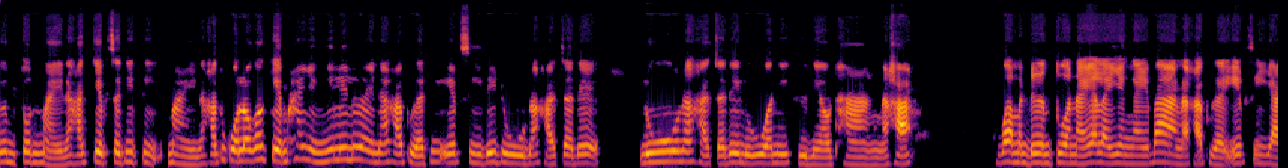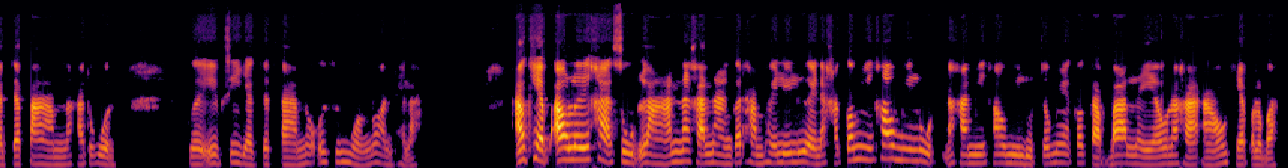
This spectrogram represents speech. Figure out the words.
เริ่มต้นใหม่นะคะ เก็บสถิติใหม่นะคะ ทุกคนเราก็เก็บให้อย่างนี้เรื่อยๆนะคะเผื่อที่ FC ได้ดูนะคะ จะได้รู้นะคะ จะได้รู้ว่านี่คือแนวทางนะคะ ว่ามันเดินตัวไหนอะไรยังไงบ้างนะคะเผื่อ FC อยากจะตามนะคะ ทุกคนเผื่อ FC อยากจะตามเนอะโอ้ยคือห่วงนอนแท้ละเอาแคปเอาเลยค่ะ สูตรล้านนะคะ นางก็ทำให้เรื่อยๆนะคะ ก็มีเข้ามีหลุดนะคะ มีเข้ามีหลุดเจ้าแม่ก็กลับบ้านแล้วนะคะ เอาแคปเอาละบะ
